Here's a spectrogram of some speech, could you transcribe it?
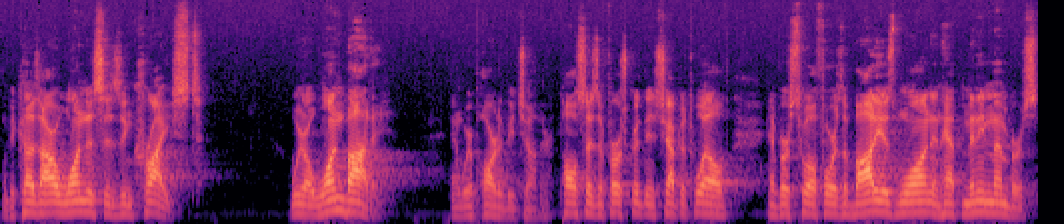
And because our oneness is in Christ, we are one body and we're part of each other. Paul says in 1 Corinthians chapter 12, and verse 12, For as the body is one and hath many members,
